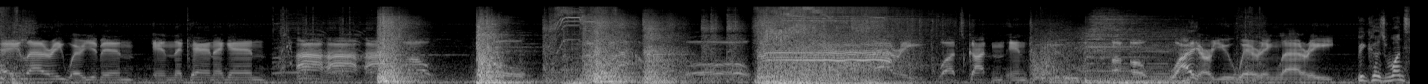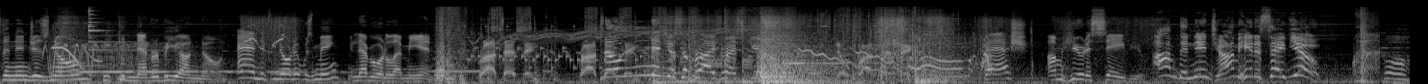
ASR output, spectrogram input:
Hey, Larry, where you been? In the can again? Ha ha ha. Gotten into you? Uh-oh. Why are you wearing Larry? Because once the ninja's known, he can never be unknown. And if you known it was me, you never would have let me in. Processing. No ninja surprise rescue! Still processing. Bash, I'm here to save you. I'm the ninja. I'm here to save you. Oh,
